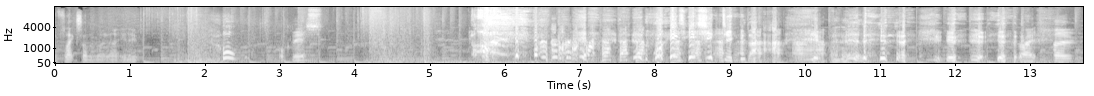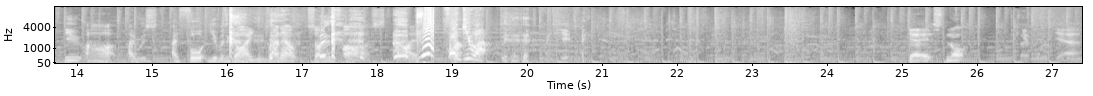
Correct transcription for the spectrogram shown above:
flex on them like that, you know. Oh! Fuck this. Why did you do that? right, so you are. I was. I thought you were the guy. You ran out so fast. I, fuck you up! Thank you. Yeah, it's not. Yeah.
